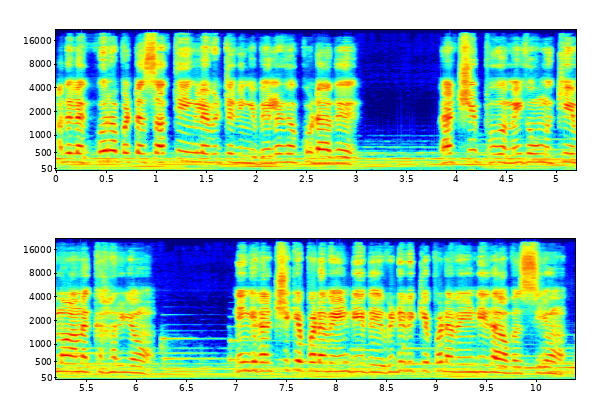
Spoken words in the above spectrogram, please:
அதுல கூறப்பட்ட சத்தியங்களை விட்டு நீங்க விலகக்கூடாது. ரட்சிப்பு மிகவும் முக்கியமான காரியம். நீங்க ரட்சிக்கப்பட வேண்டியது விடுவிக்கப்பட வேண்டியது அவசியம்.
